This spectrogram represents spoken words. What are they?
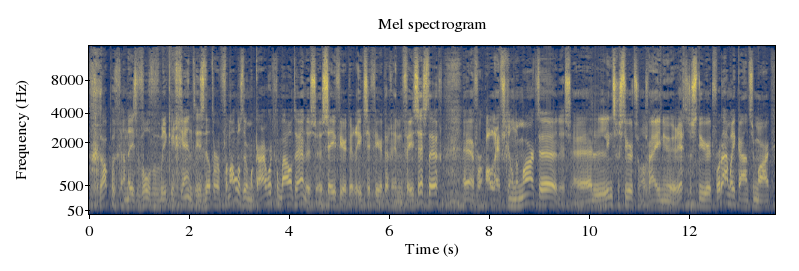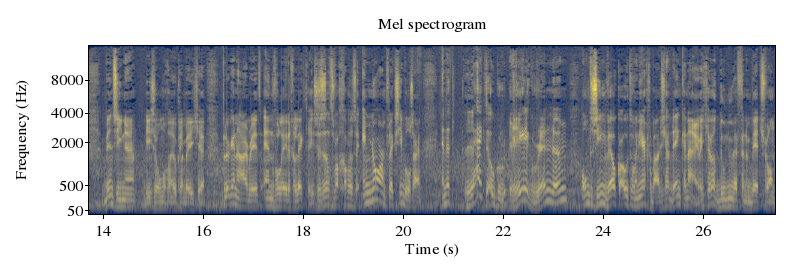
grappig aan deze Volvo fabriek in Gent is dat er van alles door elkaar wordt gebouwd. Hè? Dus eh, C40, XC40 en V60 uh, voor allerlei verschillende markten. Dus links gestuurd zoals wij nu, rechts gestuurd voor de Amerikaanse markt. Benzine diesel nog een heel klein beetje, plug-in hybrid en volledig elektrisch. Dus dat is wel grappig dat ze enorm flexibel zijn. En het lijkt ook redelijk random om te zien welke auto wanneer gebouwd is. Je zou denken, nou weet je wel, doe nu even een badge van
